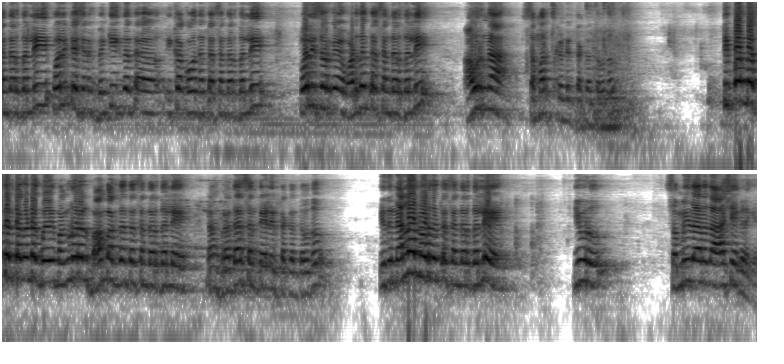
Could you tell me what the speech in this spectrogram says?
ಸಂದರ್ಭದಲ್ಲಿ, ಪೊಲೀಸ್ ಸ್ಟೇಷನ್ಗೆ ಬೆಂಕಿ ಇಕ್ಕದಂತ ಇಕ್ಕಕ್ಕೆ ಹೋದಂಥ ಸಂದರ್ಭದಲ್ಲಿ, ಪೊಲೀಸರಿಗೆ ಹೊಡೆದಂಥ ಸಂದರ್ಭದಲ್ಲಿ ಅವ್ರನ್ನ ಸಮರ್ಸ್ಕೊಂಡಿರ್ತಕ್ಕಂಥವ್ದು. ಟಿಪ್ಪನ್ ಬಾಕ್ಸ್ ಅಲ್ಲಿ ತಗೊಂಡೋಗಿ ಮಂಗಳೂರಲ್ಲಿ ಬಾಂಬ್ ಹಾಕಿದಂಥ ಸಂದರ್ಭದಲ್ಲಿ ನಮ್ಮ ಬ್ರದರ್ಸ್ ಅಂತ ಹೇಳಿರ್ತಕ್ಕಂಥವ್ದು. ಇದನ್ನೆಲ್ಲ ನೋಡಿದಂಥ ಸಂದರ್ಭದಲ್ಲಿ ಇವರು ಸಂವಿಧಾನದ ಆಶಯಗಳಿಗೆ,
